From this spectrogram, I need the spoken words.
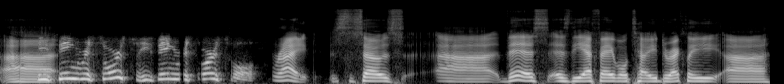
Uh, he's being resourceful. He's being resourceful. Right. So uh, this, as the FA will tell you directly, uh,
